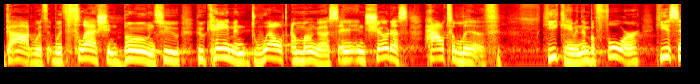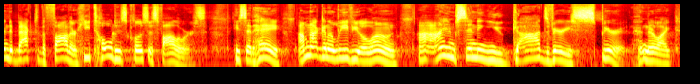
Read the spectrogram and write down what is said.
God, with, with flesh and bones, who, who came and dwelt among us and, and showed us how to live he came. And then before he ascended back to the Father, he told his closest followers, he said, Hey, I'm not going to leave you alone. I, I, am sending you God's very spirit. And they're like,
